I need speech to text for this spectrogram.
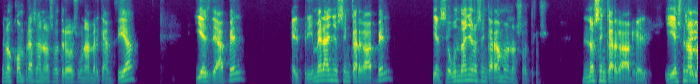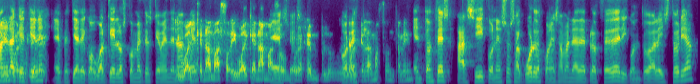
tú nos compras a nosotros una mercancía y es de Apple, el primer año se encarga Apple y el segundo año nos encargamos nosotros. no se encarga Apple. Y es una manera que, tiene, efectivamente, como igual que los comercios que venden igual Que en Amazon, igual que en Amazon, por ejemplo. Igual que en Amazon también. Entonces, así, con esos acuerdos, con esa manera de proceder y con toda la historia,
